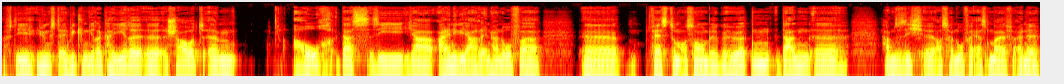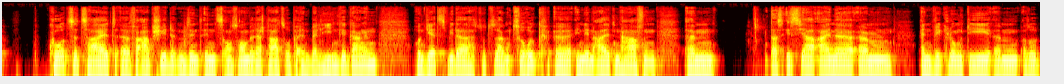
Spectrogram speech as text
auf die jüngste Entwicklung ihrer Karriere äh, schaut, ähm, auch, dass sie ja einige Jahre in Hannover äh, fest zum Ensemble gehörten. Dann äh, haben sie sich äh, aus Hannover erstmal für eine kurze Zeit äh, verabschiedet und sind ins Ensemble der Staatsoper in Berlin gegangen und jetzt wieder sozusagen zurück äh, in den alten Hafen. Ähm, das ist ja eine ähm, Entwicklung, die ähm, also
